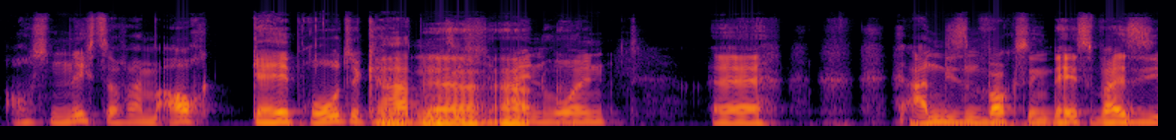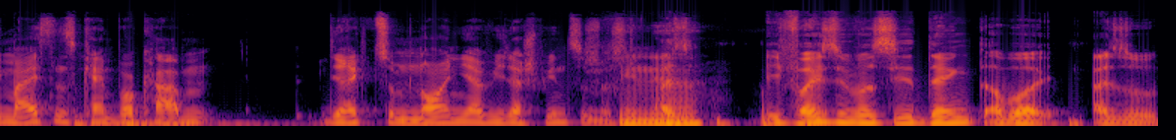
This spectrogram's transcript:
aus dem Nichts auf einmal auch gelb-rote Karten Ja, sich ja. einholen äh, an diesen Boxing Days, weil sie meistens keinen Bock haben, direkt zum neuen Jahr wieder spielen zu müssen. Ja. Also, ich weiß nicht, was ihr denkt, aber also,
